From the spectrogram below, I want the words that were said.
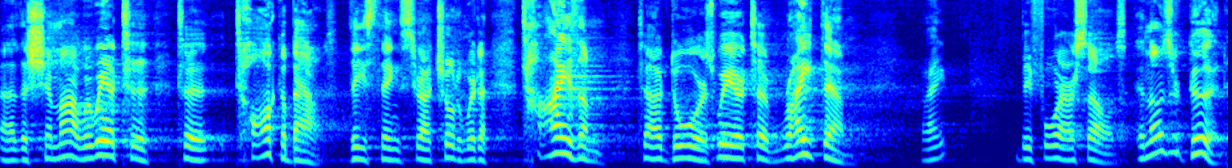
uh, the Shema, where we are to, to talk about these things to our children. We're to tie them to our doors. We are to write them, right, before ourselves. And those are good.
